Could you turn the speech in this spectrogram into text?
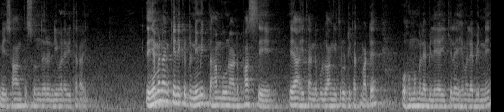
මේ ශාන්ත සුන්දර නිවන විතරයි. එහෙමනම් කෙනෙකුට නිමිත්ත හම්බ වුණාට පස්සේ එයා හිතන්න පුළුවන් ඊටු ටිකත් මට ඔහොමම ලැබිලා යයි කියලා එහෙම ලැබෙන්නේ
